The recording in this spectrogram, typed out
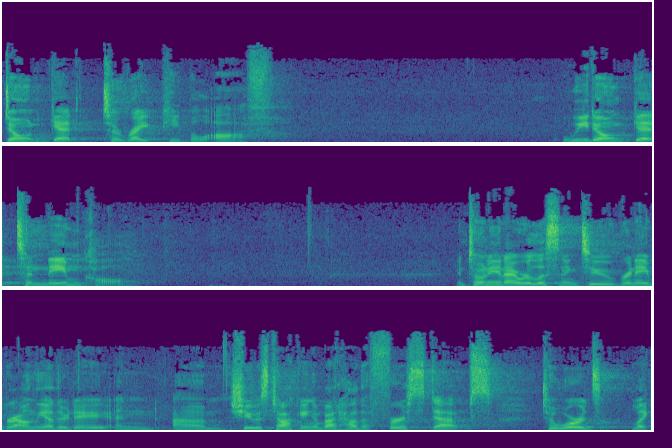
don't get to write people off. We don't get to name call. And Tony and I were listening to Brene Brown the other day, and um, she was talking about how the first steps towards like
